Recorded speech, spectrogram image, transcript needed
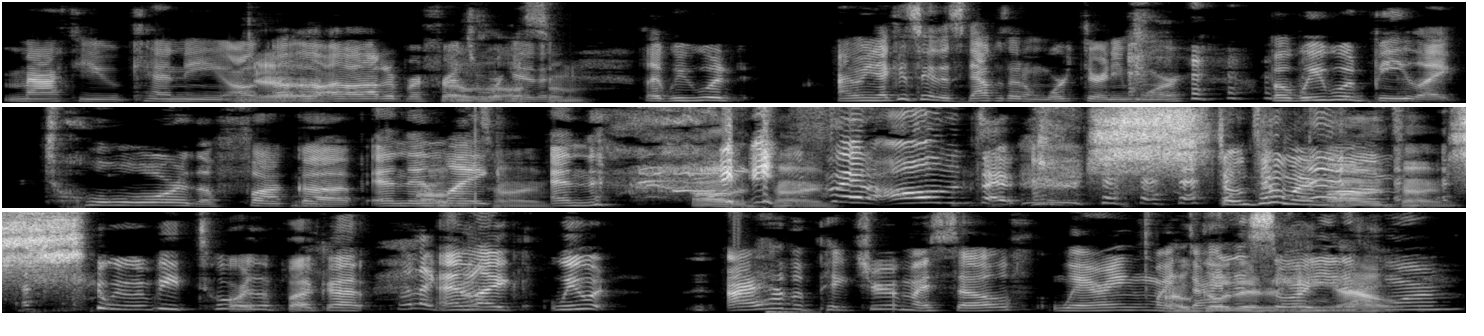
Matthew, Kenny, a, a- Yeah. a, lot of our friends were working. At it. awesome. Like we would. I mean, I can say this now because I don't work there anymore. but we would be like tore the fuck mm. up, and then All the like, time. and then All the He time. said all the time. Shh! Don't tell my All the time. Shh, we would be tore the fuck up, like, and girl- like we would. I have a picture of myself wearing my I would go there to dinosaur hang out. uniform,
